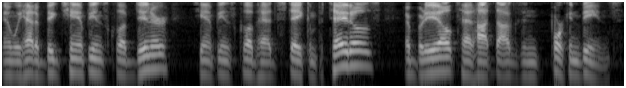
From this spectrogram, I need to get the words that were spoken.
and we had a big Champions Club dinner. Champions Club had steak and potatoes. Everybody else had hot dogs and pork and beans,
